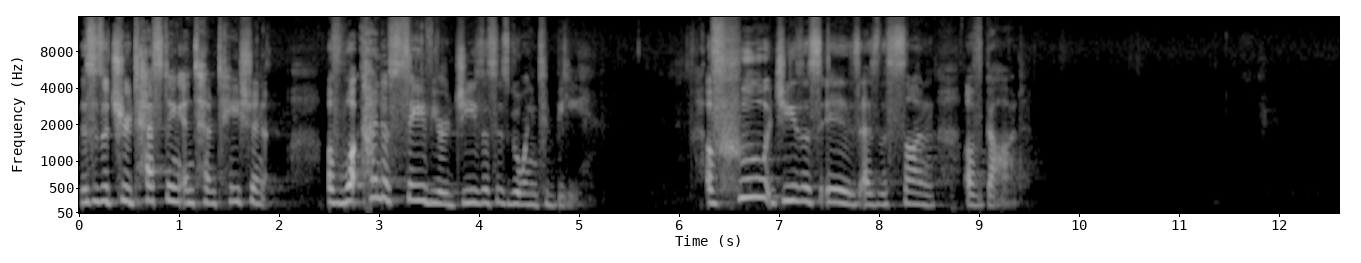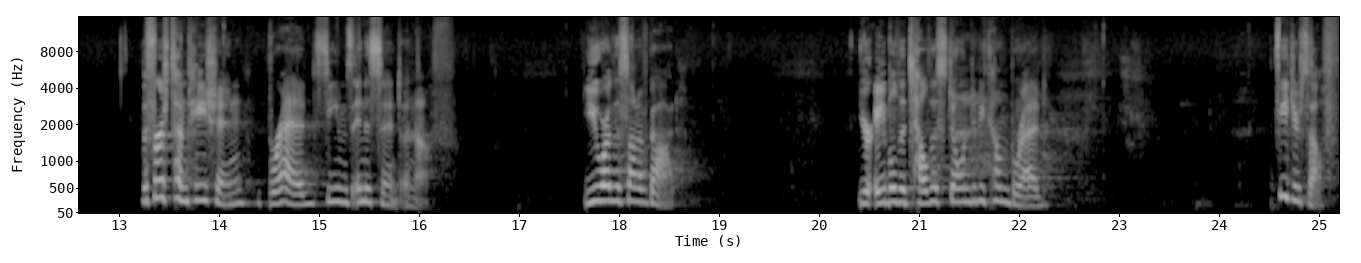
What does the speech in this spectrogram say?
This is a true testing and temptation of what kind of Savior Jesus is going to be, of who Jesus is as the Son of God. The first temptation, bread, seems innocent enough. You are the Son of God. You're able to tell the stone to become bread. Feed yourself.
